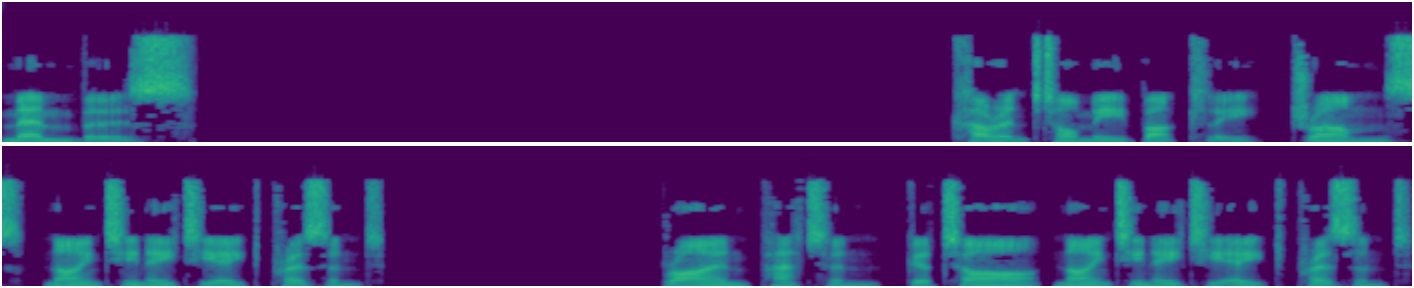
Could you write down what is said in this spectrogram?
Members Current Tommy Buckley, drums, 1988–present Brian Patton, guitar 1988–present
